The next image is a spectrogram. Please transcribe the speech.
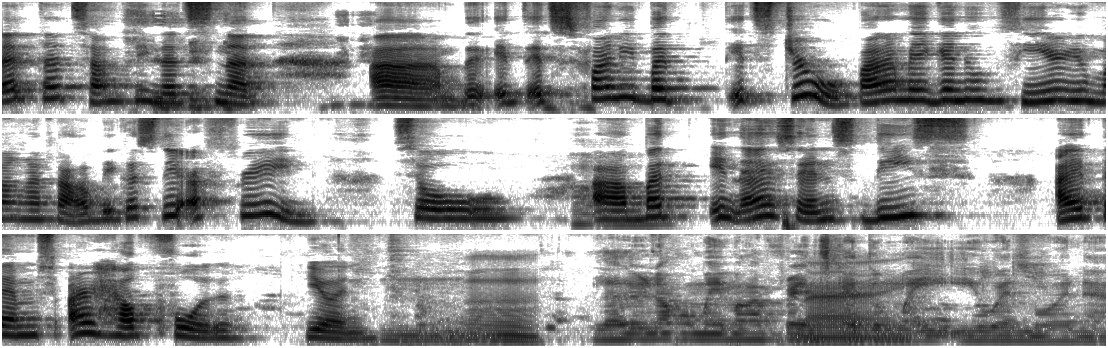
that, that's something that's not, um, it, it's funny, but it's true. Parang may ganung fear yung mga tao because they're afraid. So, uh, but in essence, these items are helpful. Yun. Mm. Lalo na kung may mga friends ka doon nice. maiiwan mo na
